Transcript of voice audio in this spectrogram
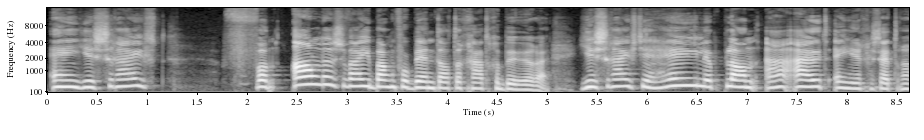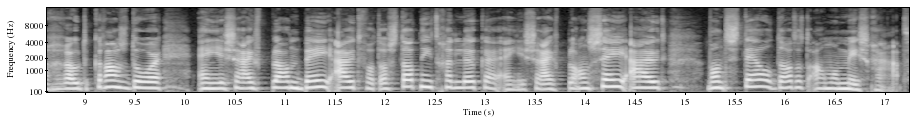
En je schrijft van alles waar je bang voor bent dat er gaat gebeuren. Je schrijft je hele plan A uit en je zet er een grote kras door. En je schrijft plan B uit, wat als dat niet gaat lukken. En je schrijft plan C uit, want stel dat het allemaal misgaat.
